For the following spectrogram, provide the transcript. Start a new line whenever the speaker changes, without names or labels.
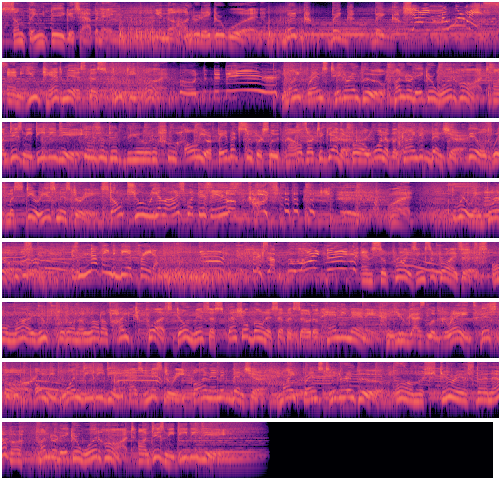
Something big is happening in the Hundred Acre Wood.
Big, big, big.
Ginormous!
And you can't miss the spooky fun.
Oh, dear.
My Friends Tigger and Pooh, Hundred Acre Wood Haunt on Disney DVD.
Isn't it beautiful?
All your favorite super sleuth pals are together for a one of a kind adventure filled with mysterious mysteries,
Don't you realize what this is?
Of course. what?
Thrilling thrills,
There's nothing to be afraid of.
Ah, except lightning!
and surprising surprises.
Oh my, you've put on a lot of height.
Plus, don't miss a special bonus episode of Handy Manny.
You guys look great.
This fall, only one DVD has mystery, fun, and adventure. My Friends Tigger and Pooh,
More mysterious than ever.
Hundred Acre Wood Haunt on Disney DVD.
